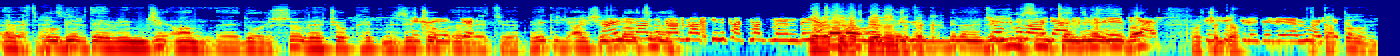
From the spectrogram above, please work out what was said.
Evet, evet bu bir devrimci an e, doğrusu ve çok hepimizi Kesinlikle. çok öğretiyor. Peki Ayşegül Ben şu anda gaz maskeni takmak zorundayım. Evet tamam, evet bir an önce tak. Bir an önce çok iyi misin? Kendine iyi bak. Hoşçakal. Teşekkür ederim. Hoşçakalın.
